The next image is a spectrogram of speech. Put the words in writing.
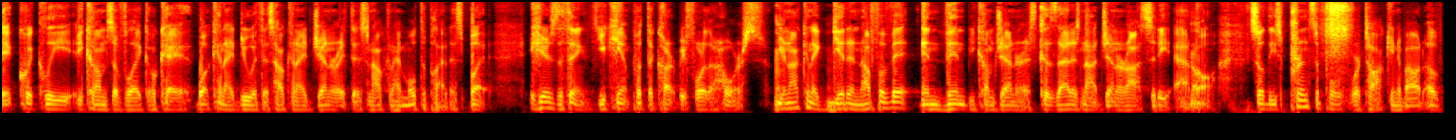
it quickly becomes of like, okay, what can I do with this? How can I generate this? And how can I multiply this? But here's the thing. You can't put the cart before the horse. You're not going to get enough of it and then become generous because that is not generosity at all. So these principles we're talking about of,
